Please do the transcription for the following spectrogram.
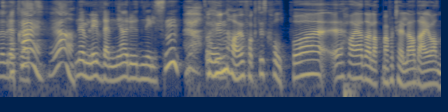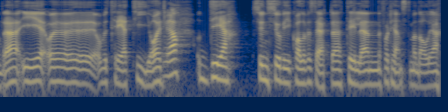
ved Bredtvet. Okay, ja. Nemlig Venja Ruud Nilsen. Og hun har jo faktisk holdt på, eh, har jeg da latt meg fortelle av deg og andre, i over tre tiår. Ja. Og det syns jo vi kvalifiserte til en fortjenestemedalje.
